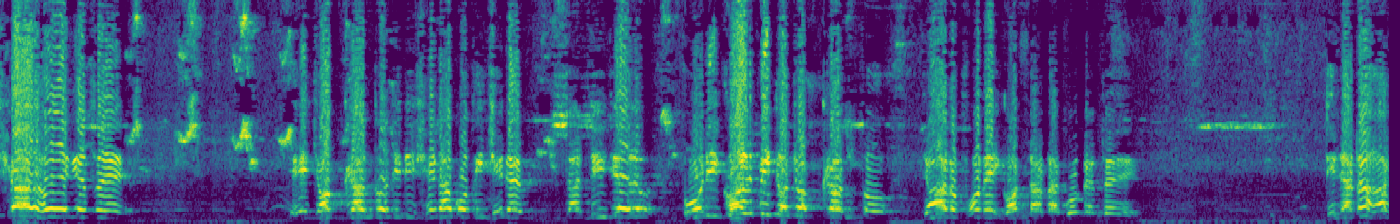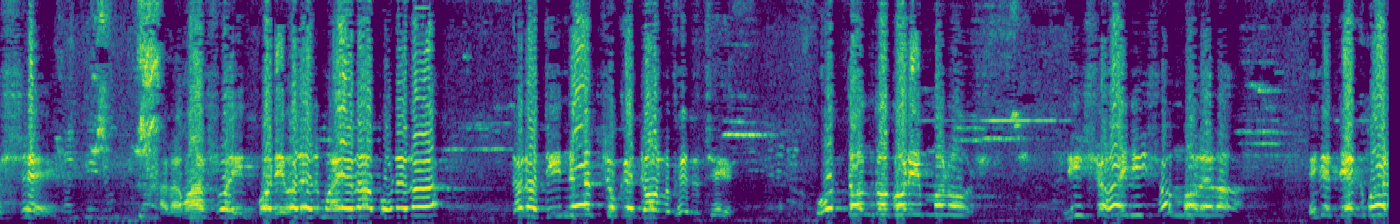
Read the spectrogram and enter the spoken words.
পরিষ্কার হয়ে গেছে। এই চক্রান্ত যিনি সেনাপতি ছিলেন, তার নিজের পরিকল্পিত চক্রান্ত, যার ফলে ঘটনাটা ঘটেছে। দিনাটা হাসছে। আর আমার শহীদ পরিবারের মায়েরা, বোনেরা, তারা দিনের চোখে জল ফেলছে। অত্যন্ত গরিব মানুষ, নিঃসহায়, নিঃসম্বরেরা। এদের দেখবার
